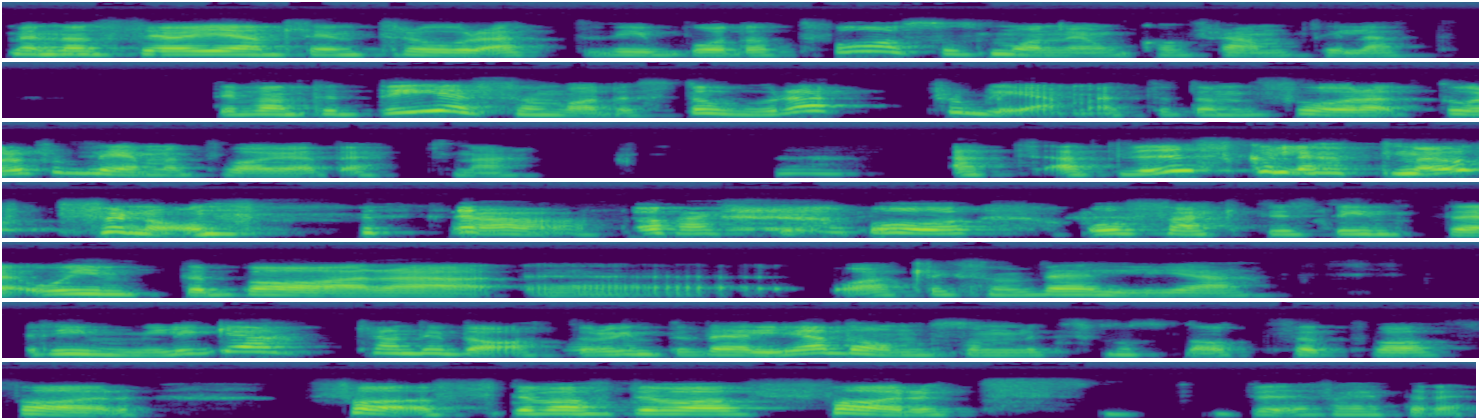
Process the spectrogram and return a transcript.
Men Mm. alltså jag egentligen tror att vi båda två så småningom kom fram till att det var inte det som var det stora problemet utan det stora, stora problemet var ju att öppna Mm. att, att vi skulle öppna upp för någon Ja, och, och faktiskt inte och inte bara eh, och att liksom välja rimliga kandidater och inte välja de som liksom på något sätt var för, för det var, det var förut, vad heter det?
